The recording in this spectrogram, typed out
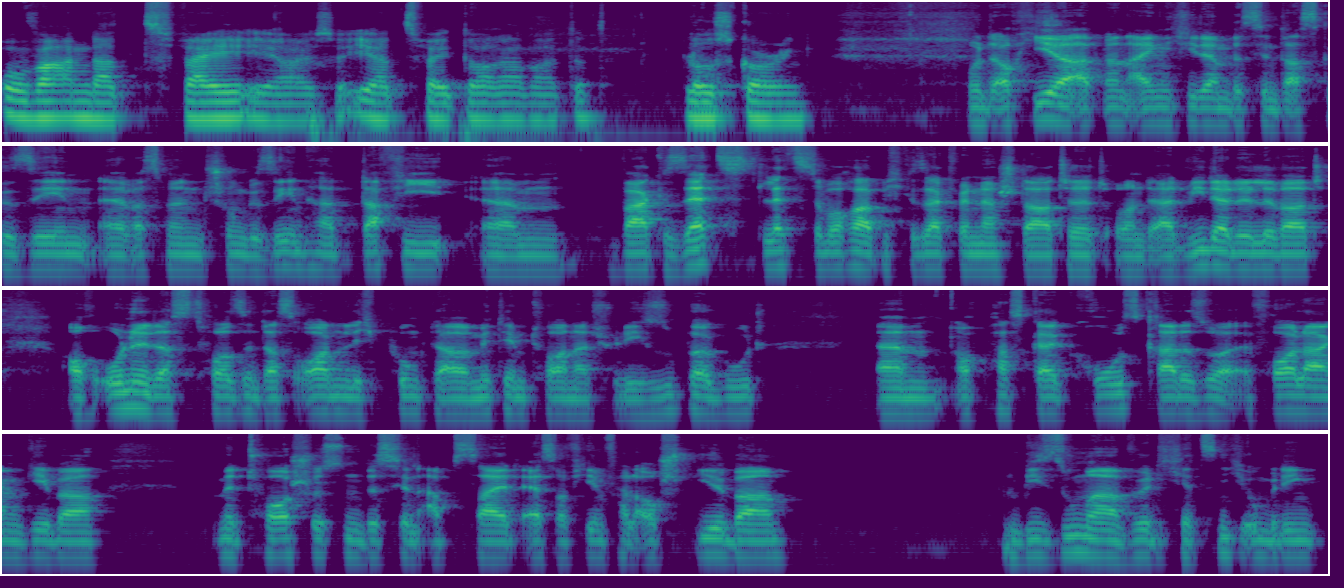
Over Under 2 eher, also eher zwei Tore erwartet. Low Scoring. Und auch hier hat man eigentlich wieder ein bisschen das gesehen, äh, was man schon gesehen hat. Duffy ähm, war gesetzt. Letzte Woche habe ich gesagt, wenn er startet und er hat wieder delivered. Auch ohne das Tor sind das ordentlich Punkte, aber mit dem Tor natürlich super gut. Ähm, auch Pascal Groß, gerade so Vorlagengeber mit Torschüssen, ein bisschen Upside. Er ist auf jeden Fall auch spielbar. Bizuma würde ich jetzt nicht unbedingt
